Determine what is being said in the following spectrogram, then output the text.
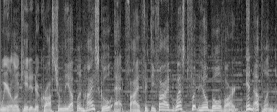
We are located across from the Upland High School at 555 West Foothill Boulevard in Upland.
